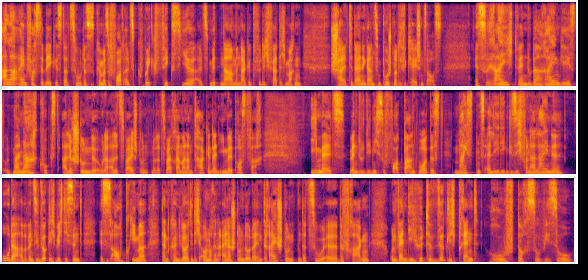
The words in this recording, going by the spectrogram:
allereinfachste Weg ist dazu, das können wir sofort als Quick Fix hier als Mitnahme-Nugget für dich fertig machen, schalte deine ganzen Push-Notifications aus. Es reicht, wenn du da reingehst und mal nachguckst, alle Stunde oder alle zwei Stunden oder zwei, dreimal am Tag in dein E-Mail-Postfach. E-Mails, wenn du die nicht sofort beantwortest, meistens erledigen die sich von alleine. Oder aber wenn sie wirklich wichtig sind, ist es auch prima. Dann können die Leute dich auch noch in einer Stunde oder in drei Stunden dazu äh, befragen. Und wenn die Hütte wirklich brennt, ruft doch sowieso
